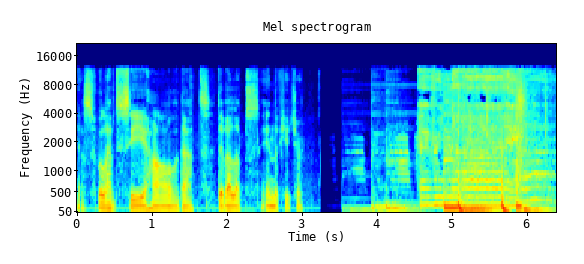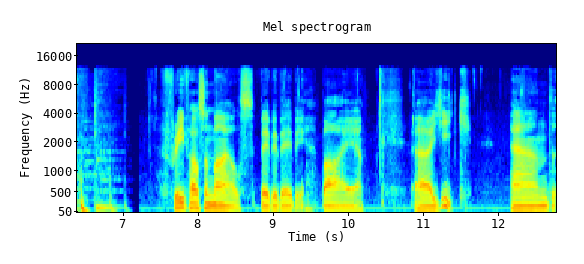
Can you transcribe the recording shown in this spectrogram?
Yes, we'll have to see how that develops in the future. Every night. 3000 Miles, Baby Baby by uh, Yeek. And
